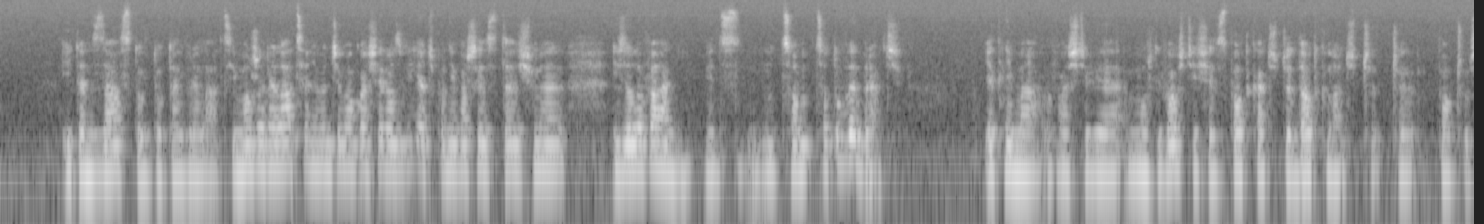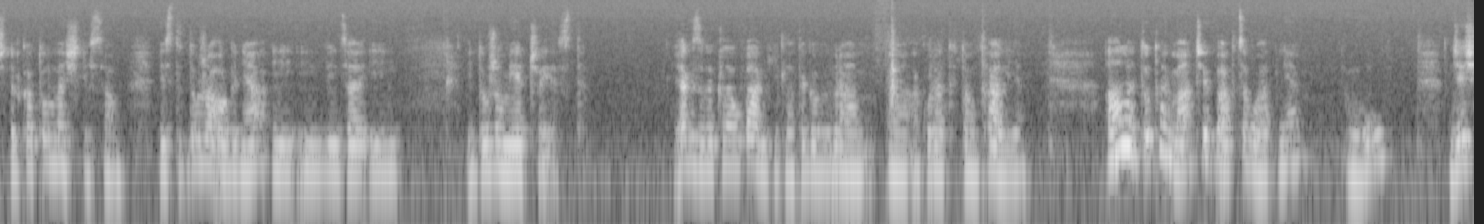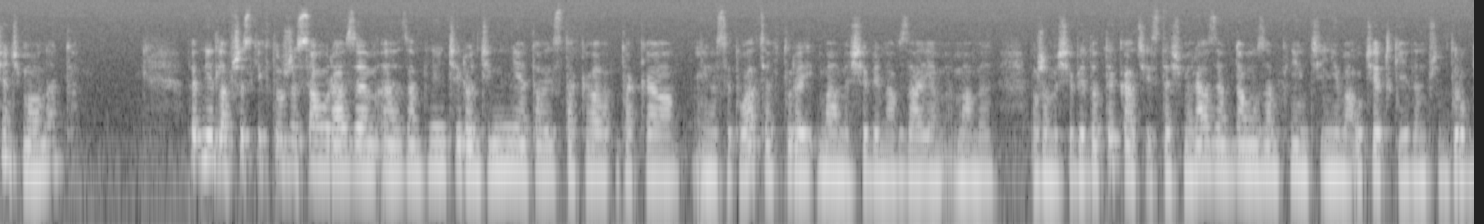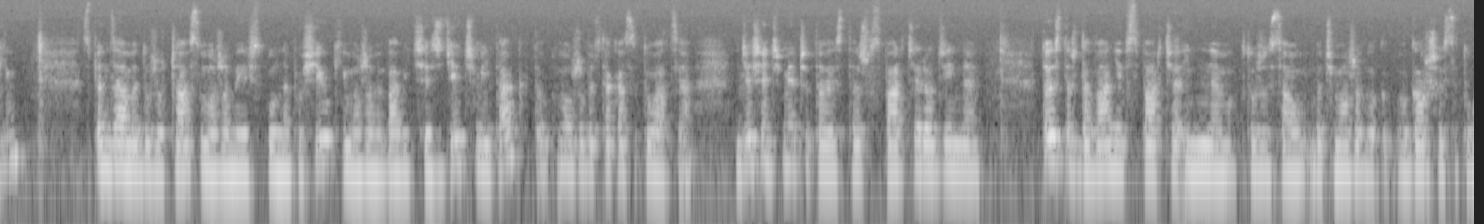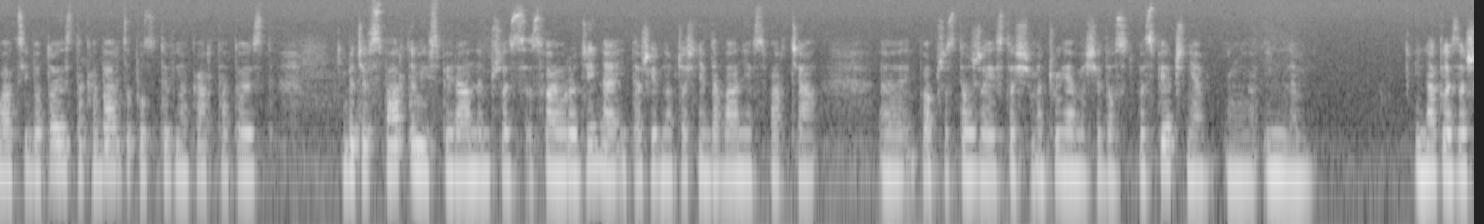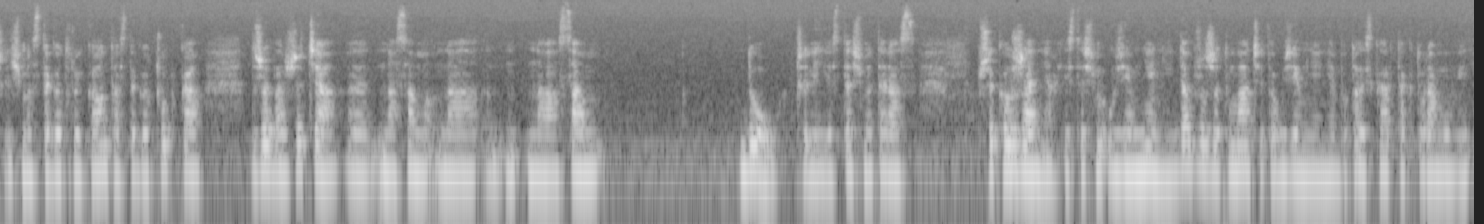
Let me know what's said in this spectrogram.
i ten zastój tutaj w relacji. Może relacja nie będzie mogła się rozwijać, ponieważ jesteśmy izolowani, więc no co, co tu wybrać? Jak nie ma właściwie możliwości się spotkać, czy dotknąć, czy, czy poczuć, tylko tu myśli są. Jest dużo ognia i, i widzę i, i dużo mieczy jest. Jak zwykle uwagi, dlatego wybrałam e, akurat tą talię. Ale tutaj macie bardzo ładnie uu, 10 monet, Pewnie dla wszystkich, którzy są razem e, zamknięci rodzinnie, to jest taka, taka e, sytuacja, w której mamy siebie nawzajem, mamy, możemy siebie dotykać, jesteśmy razem w domu zamknięci, nie ma ucieczki jeden przed drugim. Spędzamy dużo czasu, możemy jeść wspólne posiłki, możemy bawić się z dziećmi, tak? To może być taka sytuacja. 10 mieczy to jest też wsparcie rodziny, to jest też dawanie wsparcia innym, którzy są być może w, gorszej sytuacji, bo to jest taka bardzo pozytywna karta. To jest bycie wspartym i wspieranym przez swoją rodzinę i też jednocześnie dawanie wsparcia y, poprzez to, że jesteśmy, czujemy się dosyć bezpiecznie y, innym. I nagle zeszliśmy z tego trójkąta, z tego czubka drzewa życia y, na sam, na, na sam dół, czyli jesteśmy teraz przy korzeniach, jesteśmy uziemnieni. Dobrze, że tu macie to uziemnienie, bo to jest karta, która mówi,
